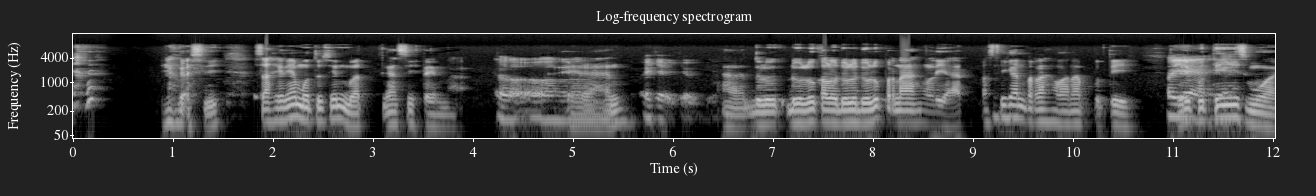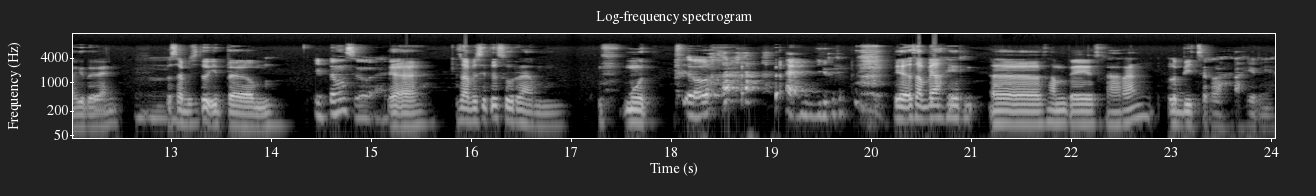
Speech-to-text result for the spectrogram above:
ya enggak sih. Terus akhirnya mutusin buat ngasih tema, Oh. ya kan? Oke oke oke. Nah, dulu dulu kalau dulu dulu pernah ngelihat, pasti kan pernah warna putih. Oh Jadi iya. putih semua gitu kan. Hmm. Terus habis itu hitam. Hitam semua. Ya. Terus habis itu suram. Mood. Oh, anjir. Ya sampai akhir eh, sampai sekarang lebih cerah akhirnya.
